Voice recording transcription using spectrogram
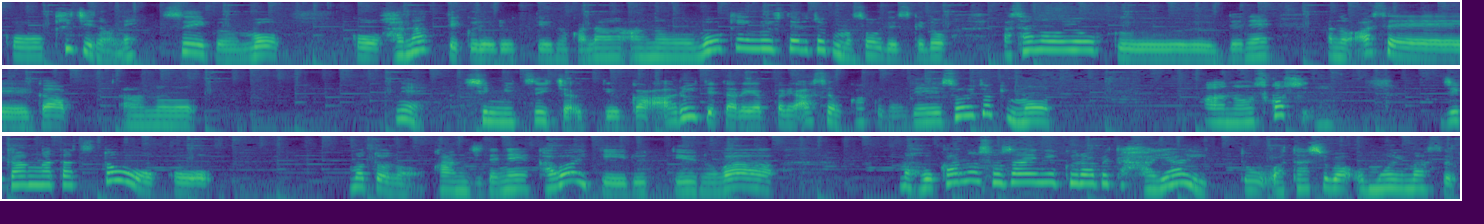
こう、生地のね、水分を、こう放ってくれるっていうのかなあのウォーキングしてる時もそうですけど朝のお洋服でねあの汗があのね染みついちゃうっていうか歩いてたらやっぱり汗をかくのでそういう時もあの少しね時間が経つとこう元の感じでね乾いているっていうのが、まあ、他の素材に比べて早いと私は思います。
